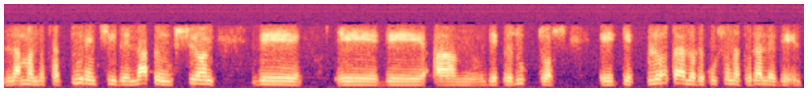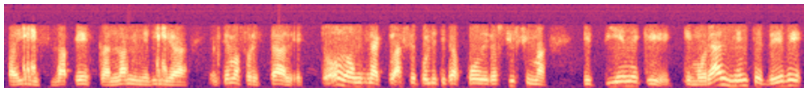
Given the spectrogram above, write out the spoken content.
la manufactura en Chile, la producción de, eh, de, de productos eh, que explota los recursos naturales del país, la pesca, la minería, el tema forestal, es toda una clase política poderosísima que tiene que, que moralmente debe,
